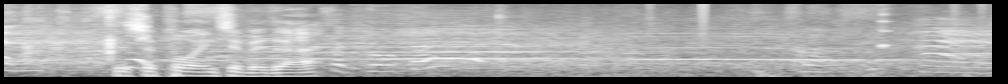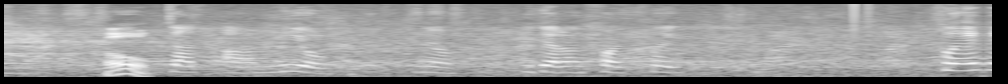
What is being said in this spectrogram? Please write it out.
ten. Disappointed with that. Oh, That, um, Leo. No, you get on court, play. Play.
